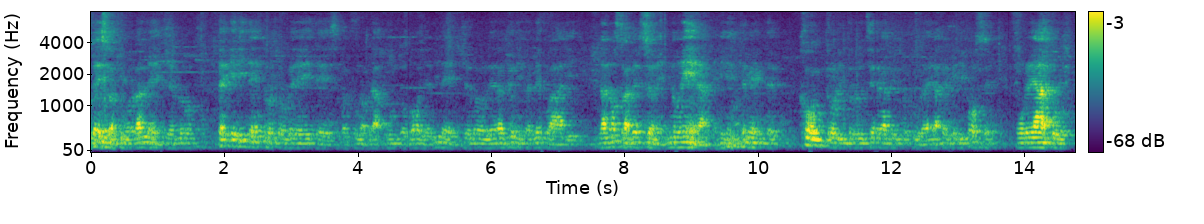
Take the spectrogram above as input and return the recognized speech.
testo a chi vorrà leggerlo, perché lì dentro troverete, se qualcuno avrà appunto voglia di leggerlo, le ragioni per le quali la nostra versione non era evidentemente contro l'introduzione della tortura, era perché vi fosse un reato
